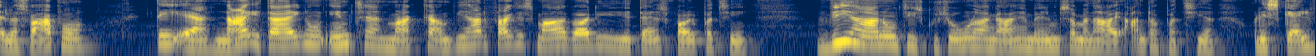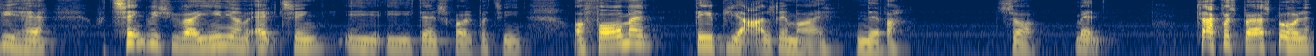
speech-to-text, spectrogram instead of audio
eller svare på. Det er nej, der er ikke nogen intern magtkamp. Vi har det faktisk meget godt i Dansk Folkeparti. Vi har nogle diskussioner en gang imellem, som man har i andre partier, og det skal vi have. For tænk, hvis vi var enige om alting i, i Dansk Folkeparti. Og formand, det bliver aldrig mig. Never. Så, men tak for spørgsmålet.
